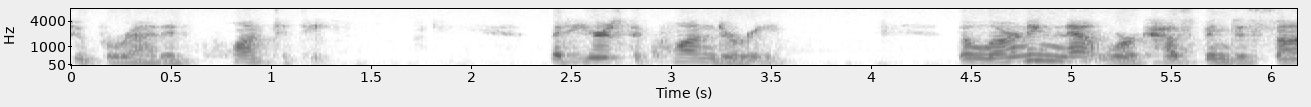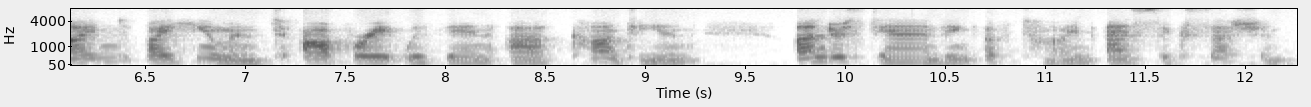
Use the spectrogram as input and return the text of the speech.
superadded quantity. But here's the quandary the learning network has been designed by humans to operate within a Kantian understanding of time as succession.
